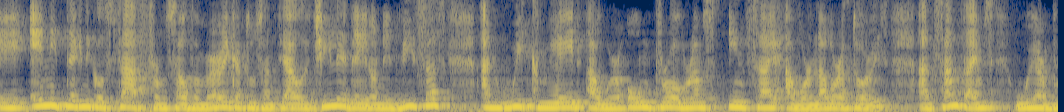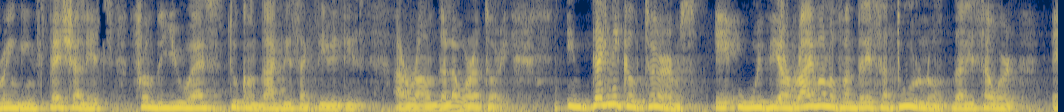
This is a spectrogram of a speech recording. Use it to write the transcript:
any technical staff from South America to Santiago de Chile. They don't need visas, and we create our own programs inside our laboratories. And sometimes we are bringing specialists from the US to conduct these activities around the laboratory. In technical terms, uh, with the arrival of Andres Saturno, that is our uh,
